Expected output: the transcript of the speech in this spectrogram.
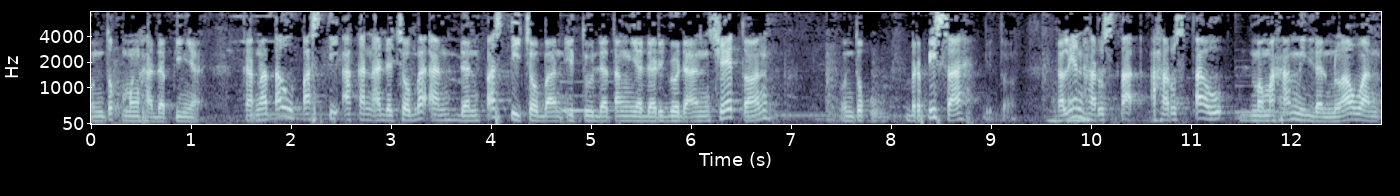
untuk menghadapinya. Karena tahu pasti akan ada cobaan dan pasti cobaan itu datangnya dari godaan setan untuk berpisah gitu. Kalian harus ta harus tahu, memahami dan melawan.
